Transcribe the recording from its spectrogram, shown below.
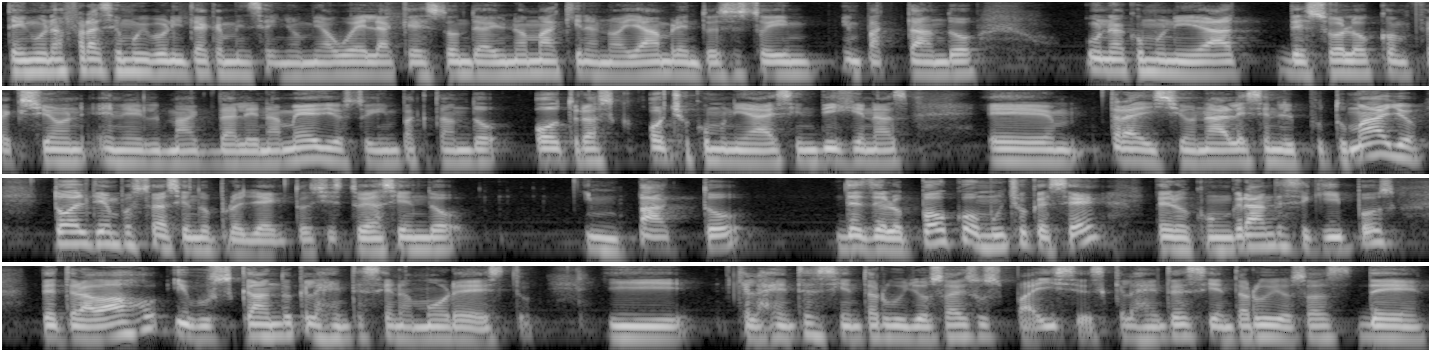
tengo una frase muy bonita que me enseñó mi abuela, que es donde hay una máquina no hay hambre, entonces estoy impactando una comunidad de solo confección en el Magdalena Medio, estoy impactando otras ocho comunidades indígenas eh, tradicionales en el Putumayo. Todo el tiempo estoy haciendo proyectos y estoy haciendo impacto desde lo poco o mucho que sé, pero con grandes equipos de trabajo y buscando que la gente se enamore de esto. Y que la gente se sienta orgullosa de sus países, que la gente se sienta orgullosa de,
